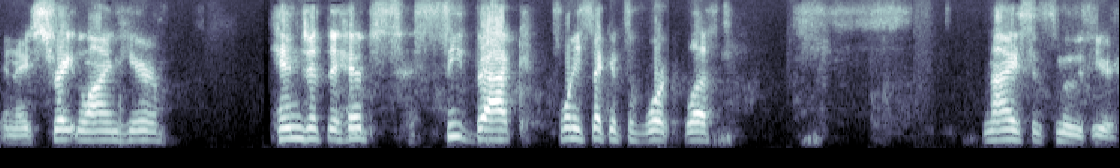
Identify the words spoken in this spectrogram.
in a straight line here hinge at the hips, seat back, 20 seconds of work left. Nice and smooth here.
